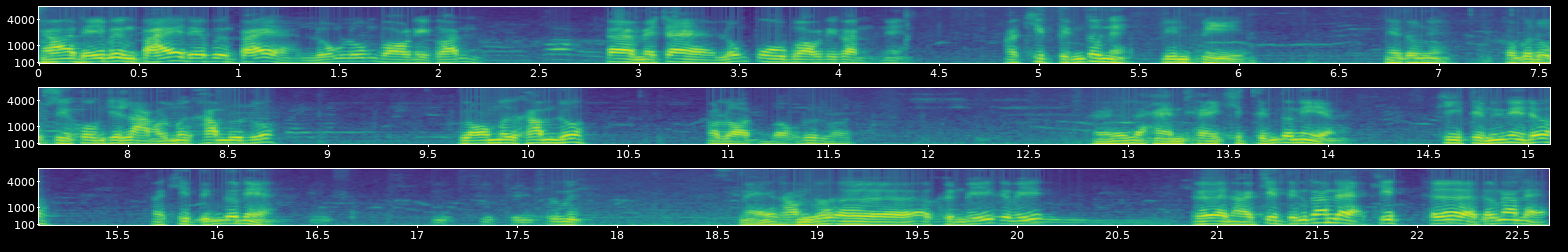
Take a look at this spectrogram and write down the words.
เอาเดี๋ยวเบิ่งไปเดี๋ยวเบิ่งไปหลวงหลวงบอกดีก่อนกล้องเออไม่ใช่หลวงปู่บอกดีก่อนนี่มาคิดถึงตรงนี้ลิ้นปีเนี่ยตรงนี้ตรงกระดูกซี่โครงชิ้นล่างเอามือคำดูดูลองมือคำดูเอาหลอดบอกด้วยหลอดเออแฮนด์ให้คิดถึงตัวนี้อะคิดถึงนี่ดูมาคิดถึงตัวนี้คิดถึงตรงนี้ไหนคำดูเออเอาขึ้นไปอีกขึ้นไปอีกเออน่ะคิดถึงตรงนั้นแหละคิดเออตรงนั้นแหละ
